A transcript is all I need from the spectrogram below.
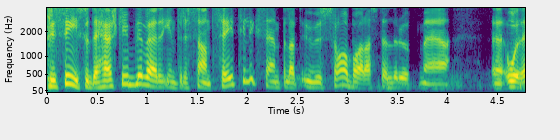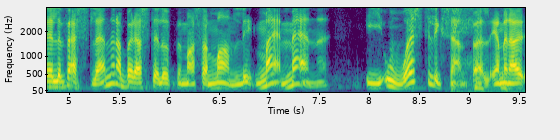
Precis, och det här ska ju bli väldigt intressant. Säg till exempel att USA bara ställer upp med eller västländerna börjar ställa upp med massa manlig, män i OS till exempel. Jag menar,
